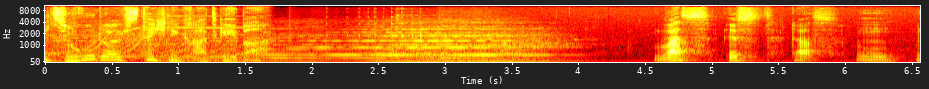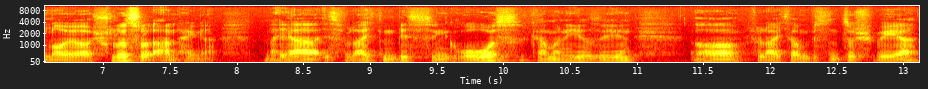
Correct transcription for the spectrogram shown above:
Willkommen zu Rudolfs Technikratgeber. Was ist das? Ein neuer Schlüsselanhänger. Naja, ist vielleicht ein bisschen groß, kann man hier sehen, äh, vielleicht auch ein bisschen zu schwer.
